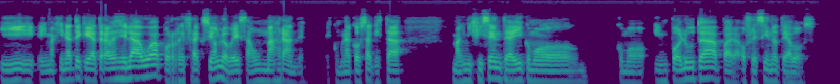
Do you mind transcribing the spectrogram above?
Y e imagínate que a través del agua, por refracción, lo ves aún más grande. Es como una cosa que está magnificente ahí como, como impoluta para, ofreciéndote a vos.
